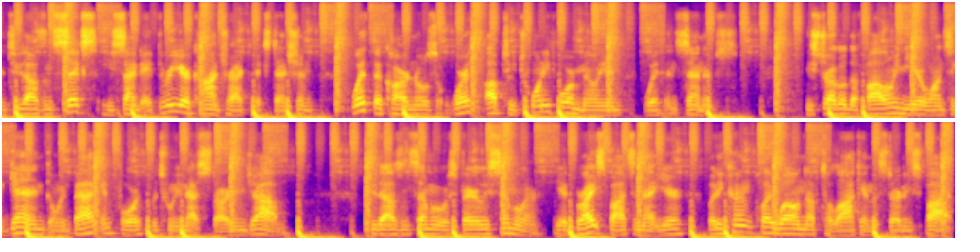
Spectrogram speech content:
In 2006, he signed a 3-year contract extension with the Cardinals worth up to 24 million with incentives. He struggled the following year once again, going back and forth between that starting job. 2007 was fairly similar. He had bright spots in that year, but he couldn't play well enough to lock in the starting spot.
